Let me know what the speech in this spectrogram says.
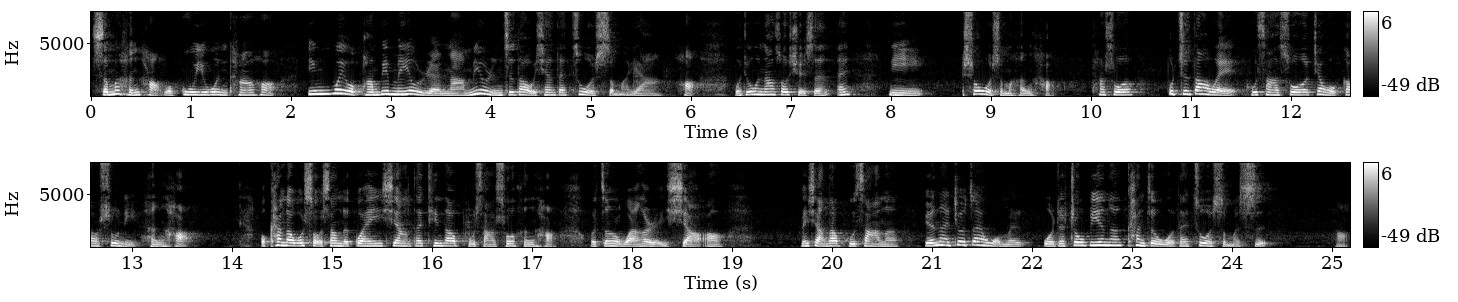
什么很好？我故意问他哈。因为我旁边没有人呐，没有人知道我现在在做什么呀。好，我就问他说：“学生，哎，你说我什么很好？”他说：“不知道哎。”菩萨说：“叫我告诉你很好。”我看到我手上的观音像，他听到菩萨说很好，我真的莞尔一笑啊。没想到菩萨呢，原来就在我们我的周边呢，看着我在做什么事。好，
